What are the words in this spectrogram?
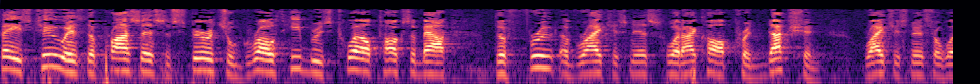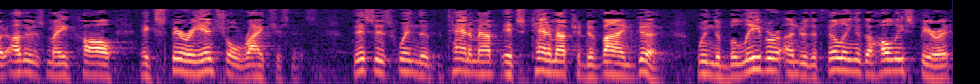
Phase two is the process of spiritual growth. Hebrews 12 talks about the fruit of righteousness, what I call production righteousness, or what others may call experiential righteousness. This is when the tantamount, it's tantamount to divine good. When the believer, under the filling of the Holy Spirit,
